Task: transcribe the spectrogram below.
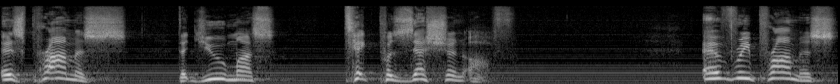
is promise that you must take possession of. Every promise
